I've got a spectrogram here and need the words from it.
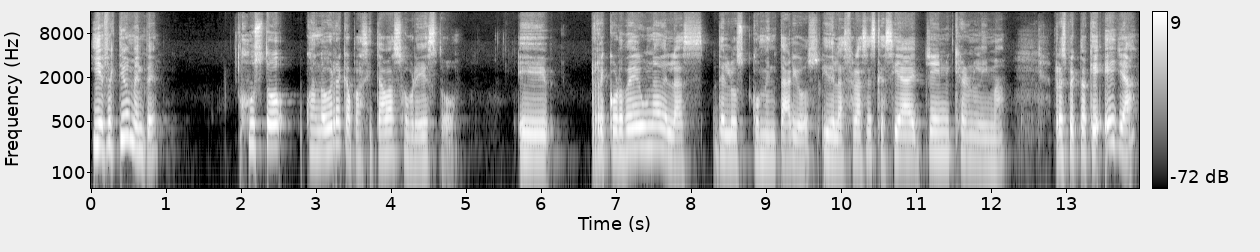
Y efectivamente, justo cuando hoy recapacitaba sobre esto, eh, recordé una de las de los comentarios y de las frases que hacía Jamie Kern Lima respecto a que ella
